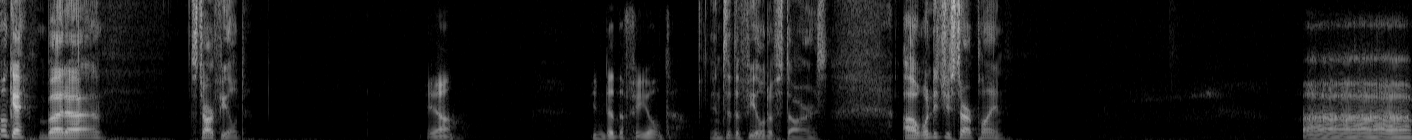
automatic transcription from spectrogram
Okay, but uh, Starfield yeah. Into the field. into the field of stars. Uh, when did you start playing? Uh,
